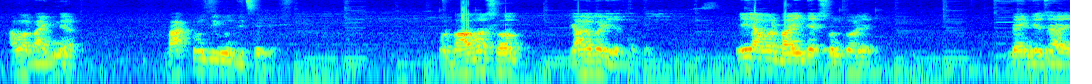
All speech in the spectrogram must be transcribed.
আমার বাইক না বাক্য জীবন দিচ্ছে ওর বাবা সব গ্রামে বাড়িতে থাকে। এই আমার বাড়ি দেখশন করে। ব্যাংকে যায়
